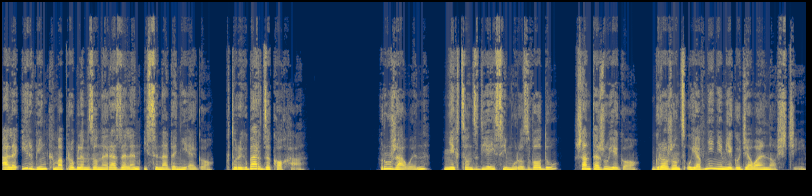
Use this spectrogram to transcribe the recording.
Ale Irving ma problem z Onerazelen i syna Deniego, których bardzo kocha. Różałyn, nie chcąc Daisy mu rozwodu, szantażuje go, grożąc ujawnieniem jego działalności.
